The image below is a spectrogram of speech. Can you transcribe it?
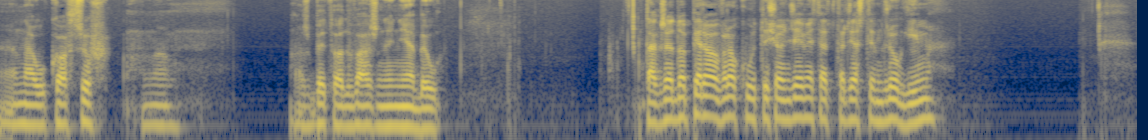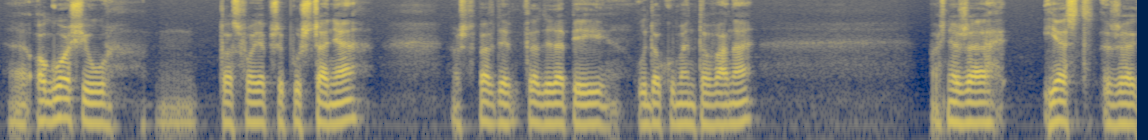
e, naukowców, no, zbyt odważny nie był. Także dopiero w roku 1942 e, ogłosił mm, to swoje przypuszczenie, już wtedy, wtedy lepiej udokumentowane, właśnie, że jest, że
